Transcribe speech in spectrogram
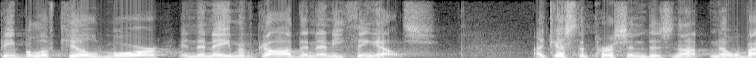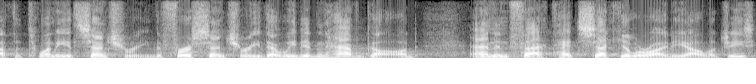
People have killed more in the name of God than anything else. I guess the person does not know about the 20th century, the first century that we didn't have God, and in fact had secular ideologies,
